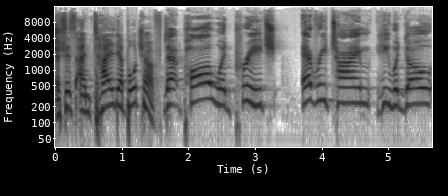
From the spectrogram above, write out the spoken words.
Es ist ein Teil der Botschaft. that Paul would preach every time he would go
